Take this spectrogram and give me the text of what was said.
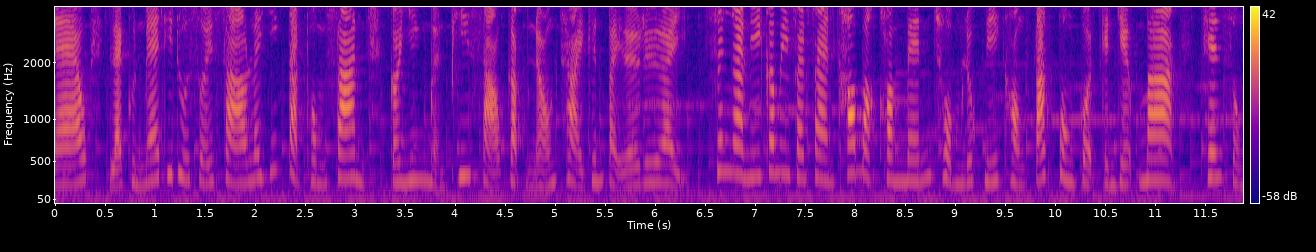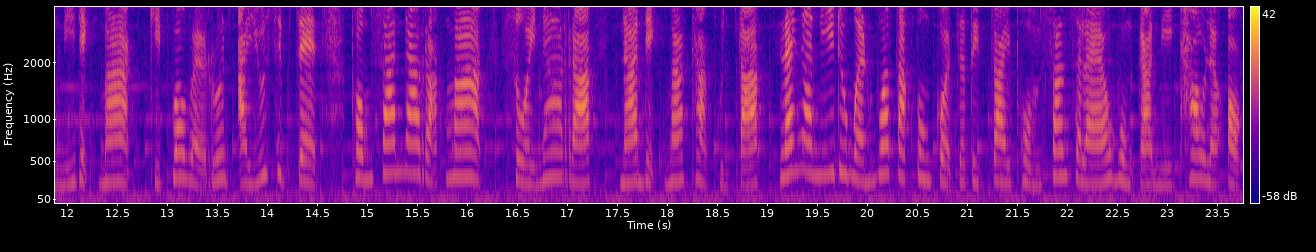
แล้ว และคุณแม่ที่ดูสวยสาวและยิ่งตัดผมสั้น ก็ยิ่งเหมือนพี่สาวกับน้องชายขึ้นไปเรื่อยๆ ซึ่งงานนี้ก็มีแฟนๆเข้ามาคอมเมนต์ชมลุคนี้ของตั๊กบงกฎกันเยอะมาก เช่นทรงนี้เด็กมาก คิดว่าวัยรุ่นอายุ 17 ผมสั้นน่ารักมาก สวยน่ารัก หน้าเด็กมากค่ะคุณตั๊ก และงานนี้ดูเหมือนว่าตั๊กบงกฎจะติดใจผมสั้นซะแล้ว วงการนี้เข้าแล้วออก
